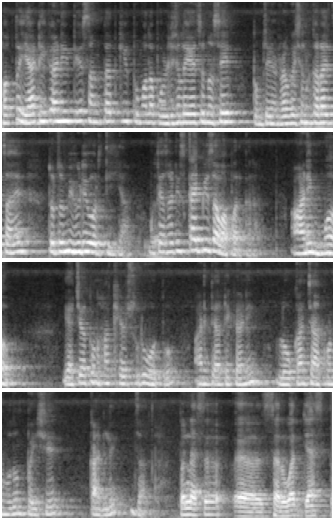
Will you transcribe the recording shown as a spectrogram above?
फक्त या ठिकाणी ते सांगतात की तुम्हाला पोलिटिशनला यायचं नसेल तुमचं इंट्रोगेशन करायचं आहे तर तुम्ही व्हिडिओवरती या. मग त्यासाठी स्कायपीचा वापर करा. आणि मग याच्यातून हा खेळ सुरू होतो आणि त्या ठिकाणी लोकांच्या अकाउंटमधून पैसे काढले जातात. पण असं सर्वात जास्त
